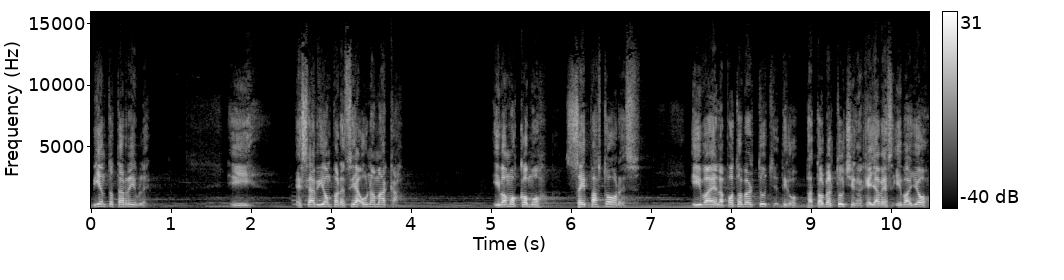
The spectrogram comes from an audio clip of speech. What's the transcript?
viento terrible. Y ese avión parecía una hamaca. Íbamos como seis pastores. Iba el apóstol Bertucci, digo, pastor Bertucci en aquella vez, iba yo.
